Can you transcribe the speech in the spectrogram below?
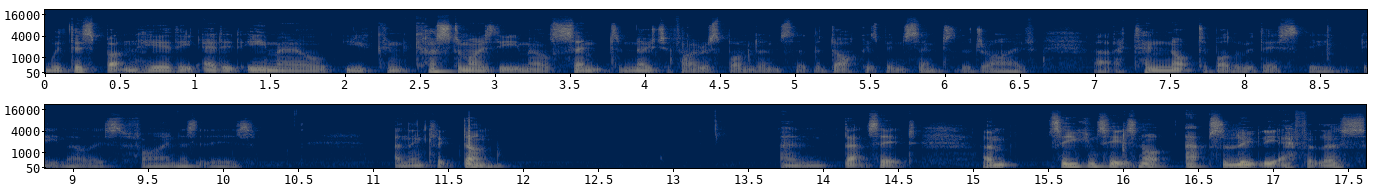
with this button here, the edit email, you can customize the email sent to notify respondents that the doc has been sent to the drive. Uh, I tend not to bother with this, the email is fine as it is. And then click done. And that's it. Um, so you can see it's not absolutely effortless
